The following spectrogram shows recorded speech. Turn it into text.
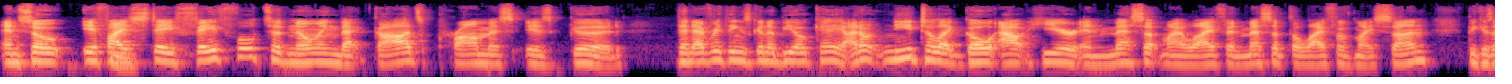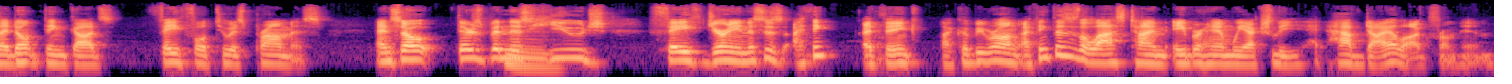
And so, if I Hmm. stay faithful to knowing that God's promise is good, then everything's going to be okay. I don't need to like go out here and mess up my life and mess up the life of my son because I don't think God's faithful to his promise. And so, there's been this Hmm. huge faith journey, and this is, I think, I think I could be wrong. I think this is the last time Abraham we actually have dialogue from him,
